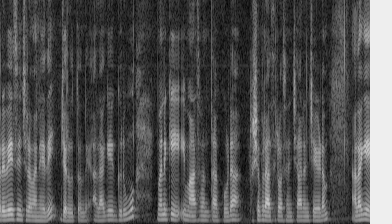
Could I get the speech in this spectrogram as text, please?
ప్రవేశించడం అనేది జరుగుతుంది. అలాగే గురువు మనకి ఈ మాసం అంతా కూడా వృషభ రాశిలో సంచారం చేయడం అలాగే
